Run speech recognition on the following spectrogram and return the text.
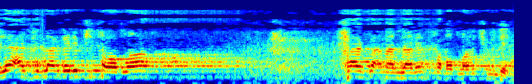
elə əcrlər verib ki, savablar fərz əməllərin savabları kimidir.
